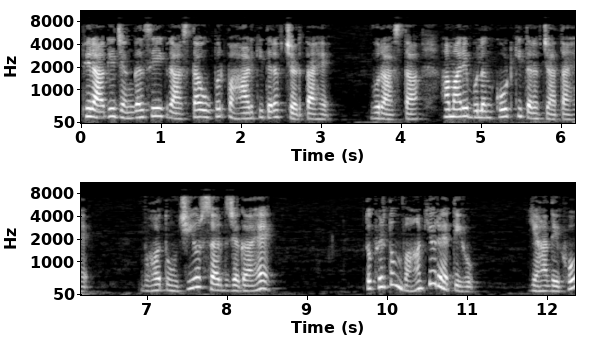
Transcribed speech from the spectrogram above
پھر آگے جنگل سے ایک راستہ اوپر پہاڑ کی طرف چڑھتا ہے۔ وہ راستہ ہمارے بلند کوٹ کی طرف جاتا ہے۔ بہت اونچی اور سرد جگہ ہے۔ تو پھر تم وہاں کیوں رہتی ہو؟ یہاں دیکھو،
